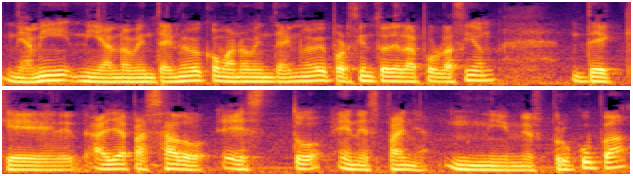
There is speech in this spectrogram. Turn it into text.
ni a mí ni al 99,99% de la población de que haya pasado esto en España. Ni nos preocupa.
